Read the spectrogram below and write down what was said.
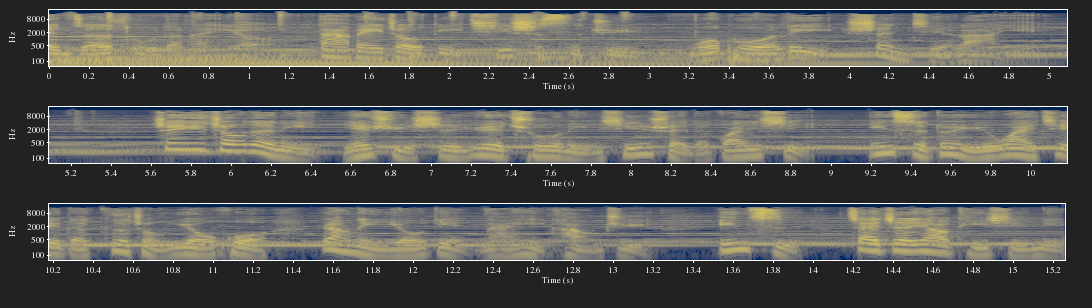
选择土的朋友，大悲咒第七十四句：摩婆利圣洁腊也。这一周的你，也许是月初领薪水的关系，因此对于外界的各种诱惑，让你有点难以抗拒。因此，在这要提醒你，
